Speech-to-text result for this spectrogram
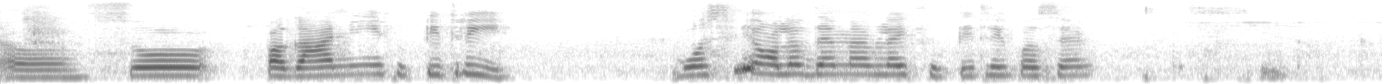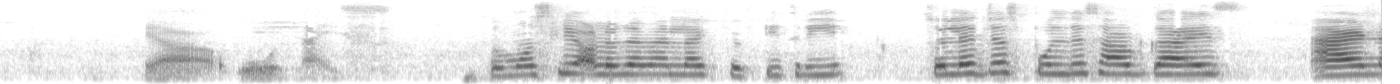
Uh, so Pagani 53. Mostly all of them have like 53%. Yeah, oh nice. So mostly all of them are like 53. So let's just pull this out guys. And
